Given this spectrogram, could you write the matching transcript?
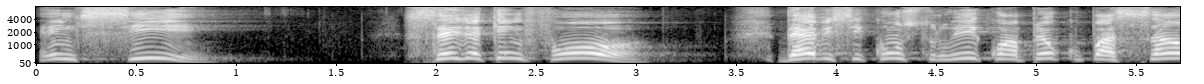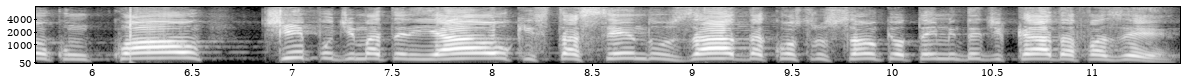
em si. Seja quem for, deve se construir com a preocupação com qual tipo de material que está sendo usado na construção que eu tenho me dedicado a fazer.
